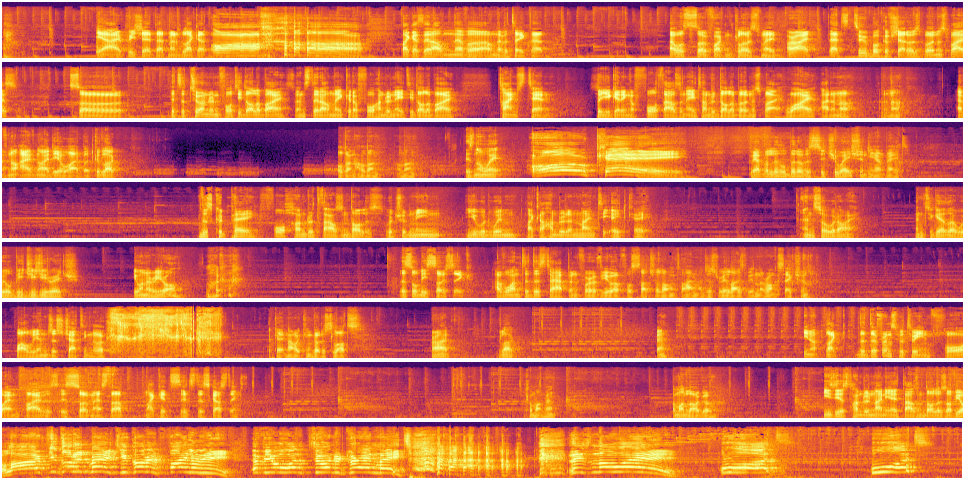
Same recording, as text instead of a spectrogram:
yeah, I appreciate that, man. Black. Uh, oh, like I said, I'll never, I'll never take that. That was so fucking close, mate. All right, that's two Book of Shadows bonus buys. So it's a $240 buy. So instead, I'll make it a $480 buy times 10. So you're getting a $4,800 bonus buy. Why? I don't know. I don't know. I have no I have no idea why, but good luck. Hold on, hold on, hold on. There's no way. Okay. We have a little bit of a situation here, mate. This could pay $400,000, which would mean you would win like 198k. And so would I. And together we'll be GG rich. You want to reroll? Look. this will be so sick. I've wanted this to happen for a viewer for such a long time. I just realized we're in the wrong section. While we're in just chatting though. okay, now we can go to slots. Alright. Good luck. You know, like the difference between four and five is, is so messed up. Like it's it's disgusting. Come on, man. Come on, Largo. Easiest $198,000 of your life! You got it, mate! You got it! Finally! If you won 200 grand, mate!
